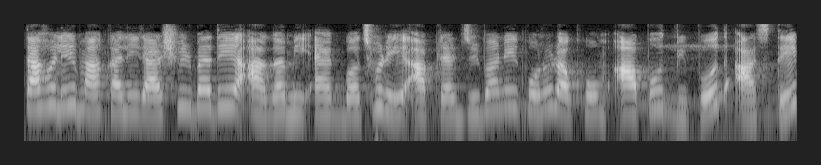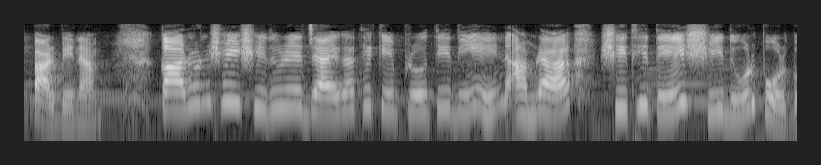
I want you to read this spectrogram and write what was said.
তাহলে মা কালীর আশীর্বাদে আগামী এক বছরে আপনার জীবনে কোনো রকম আপদ বিপদ আসতে পারবে না। কারণ সেই সিঁদুরের জায়গা থেকে প্রতিদিন আমরা সিথিতে সিঁদুর পরব।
